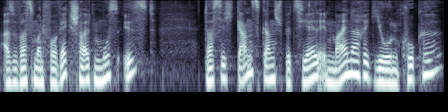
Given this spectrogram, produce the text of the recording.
Also was man vorwegschalten muss, ist, dass ich ganz, ganz speziell in meiner Region gucke,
